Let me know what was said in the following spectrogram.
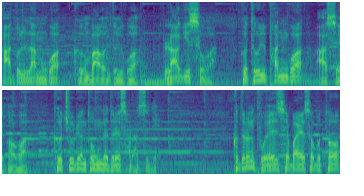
아둘람과 그 마을들과 라기스와 그 들판과 아세가와 그 주변 동네들에 살았으니 그들은 부엘세바에서부터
